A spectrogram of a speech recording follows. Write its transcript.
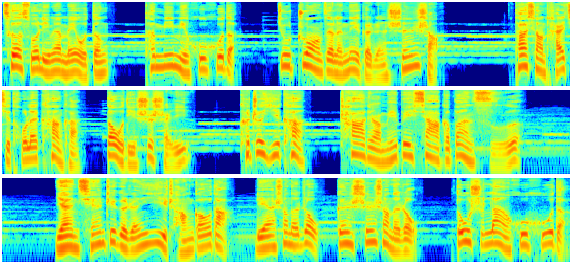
厕所里面没有灯，他迷迷糊糊的就撞在了那个人身上。他想抬起头来看看到底是谁，可这一看。差点没被吓个半死。眼前这个人异常高大，脸上的肉跟身上的肉都是烂乎乎的，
